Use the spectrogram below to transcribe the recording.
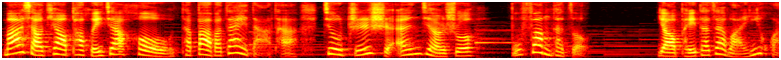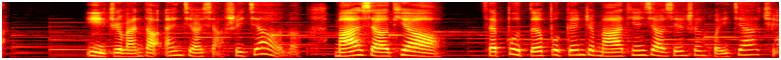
马小跳怕回家后他爸爸再打他，就指使安吉尔说不放他走，要陪他再玩一会儿，一直玩到安吉尔想睡觉了，马小跳才不得不跟着马天笑先生回家去。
